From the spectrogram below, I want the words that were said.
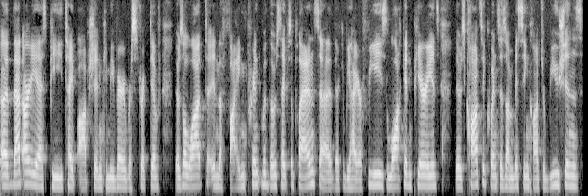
Uh, that RESP type option can be very restrictive. There's a lot in the fine print with those types of plans. Uh, there can be higher fees, lock in periods, there's consequences on missing contributions,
